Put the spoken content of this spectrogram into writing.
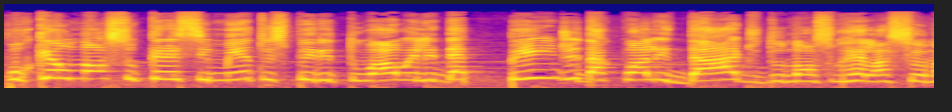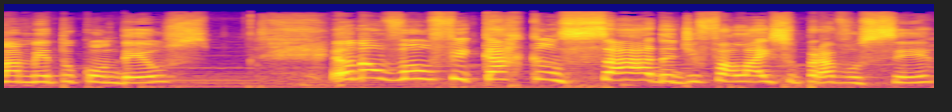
porque o nosso crescimento espiritual, ele depende da qualidade do nosso relacionamento com Deus. Eu não vou ficar cansada de falar isso para você.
